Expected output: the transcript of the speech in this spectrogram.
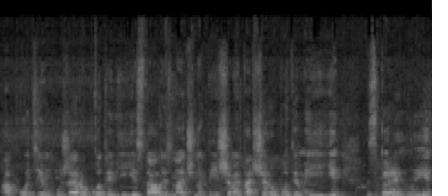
а потім уже роботи в її стали значно більшими. Перші роботи ми її зберегли.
